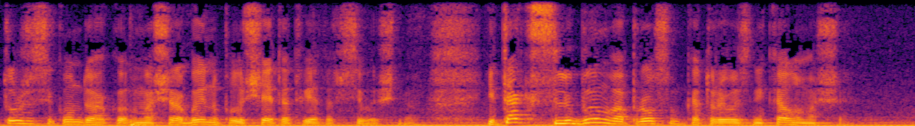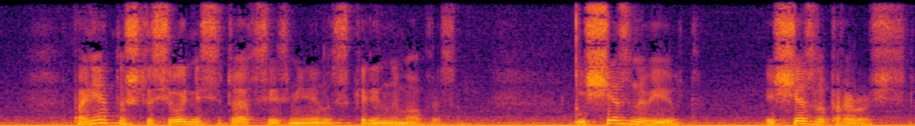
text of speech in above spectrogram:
ту же секунду Маширабейна получает ответ от Всевышнего. И так с любым вопросом, который возникал у Маше. Понятно, что сегодня ситуация изменилась коренным образом. Исчез Навиют, исчезло пророчество.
